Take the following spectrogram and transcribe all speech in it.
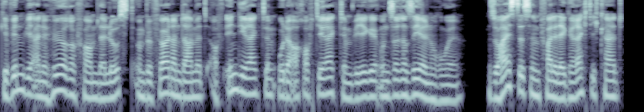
gewinnen wir eine höhere Form der Lust und befördern damit auf indirektem oder auch auf direktem Wege unsere Seelenruhe. So heißt es im Falle der Gerechtigkeit,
